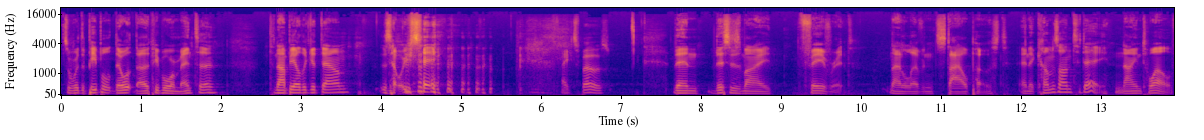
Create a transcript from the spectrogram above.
So were the people the the other people were meant to to not be able to get down? Is that what you're saying? I suppose. then this is my favorite 9/11 style post, and it comes on today, 9/12.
